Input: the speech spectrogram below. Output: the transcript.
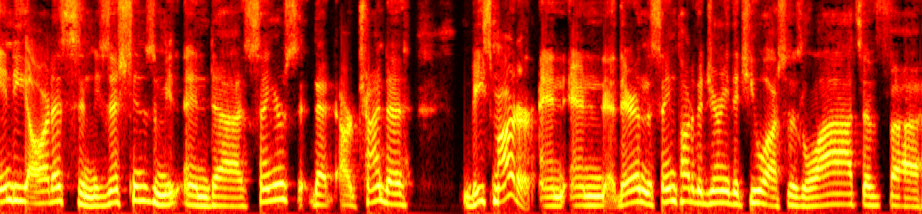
indie artists and musicians and, and uh, singers that are trying to be smarter. And and they're in the same part of the journey that you are. So there's lots of uh,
